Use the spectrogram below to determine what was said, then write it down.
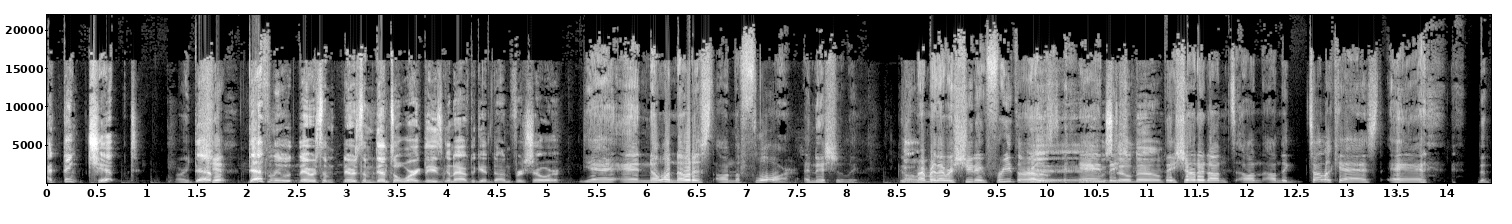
I think chipped. or Def- chip? Definitely, there was some there was some dental work that he's gonna have to get done for sure. Yeah, and no one noticed on the floor initially. Oh. remember they were shooting free throws, Yeah, yeah, he and was they, still down. they showed it on on on the telecast, and the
